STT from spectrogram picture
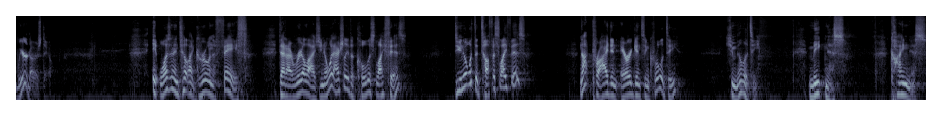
weirdos do. It wasn't until I grew in the faith that I realized you know what actually the coolest life is? Do you know what the toughest life is? Not pride and arrogance and cruelty, humility, meekness kindness.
